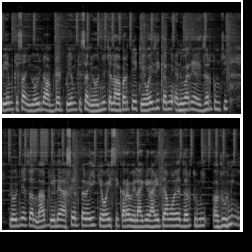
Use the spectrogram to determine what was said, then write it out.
पी एम किसान योजना अपडेट पी एम किसान योजनेचे लाभार्थी के वाय सी करणे अनिवार्य आहे. जर तुमची योजनेचा लाभ घेणे असेल तर ही के वाय सी करावी लागेल आहे त्यामुळे जर तुम्ही अजूनही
